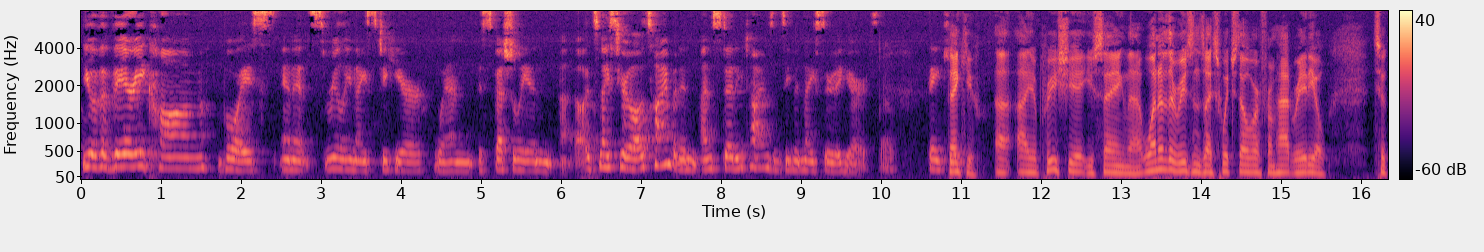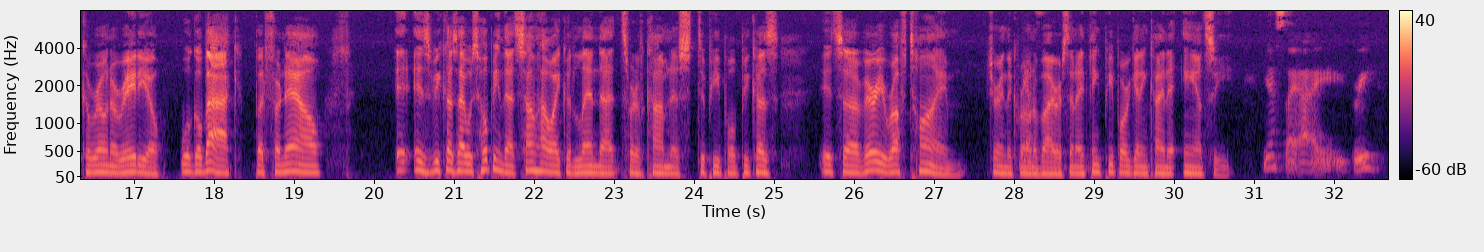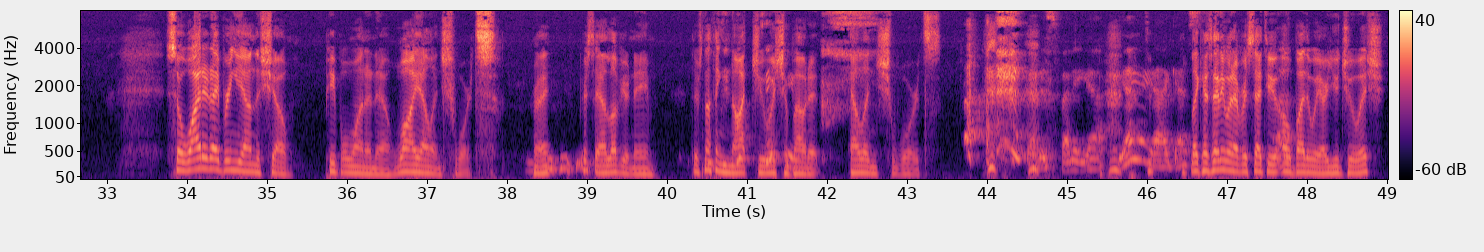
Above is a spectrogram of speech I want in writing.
You have a very calm voice, and it's really nice to hear when, especially in, uh, it's nice to hear all the time, but in unsteady times, it's even nicer to hear. So, thank you. Thank you. Uh, I appreciate you saying that. One of the reasons I switched over from Hat Radio to Corona Radio, we'll go back, but for now, i- is because I was hoping that somehow I could lend that sort of calmness to people because it's a very rough time during the coronavirus, and I think people are getting kind of antsy. Yes, I, I agree. So why did I bring you on the show? People want to know why Ellen Schwartz, right? Firstly, I love your name. There's nothing not Jewish about it. Ellen Schwartz. That is funny. Yeah, yeah, yeah, yeah. I guess. Like, has anyone ever said to you, "Oh, by the way, are you Jewish?"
